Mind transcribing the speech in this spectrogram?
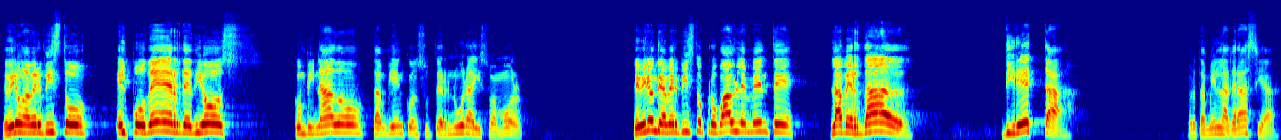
Debieron haber visto el poder de Dios combinado también con su ternura y su amor. Debieron de haber visto probablemente la verdad directa, pero también la gracia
